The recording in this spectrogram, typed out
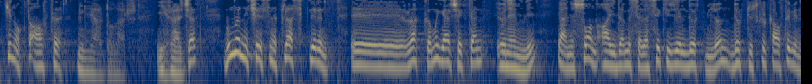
2.6 milyar dolar ihracat. Bunların içerisinde plastiklerin e, rakamı gerçekten önemli. Yani son ayda mesela 854 milyon 446 bin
